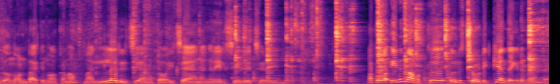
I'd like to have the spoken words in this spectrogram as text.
ഇതൊന്നും ഉണ്ടാക്കി നോക്കണം. നല്ല രുചിയാണ് കേട്ടോ ഈ ചേന അങ്ങനെ എലിശ്ശേരി വെച്ച് കഴിയുമ്പോൾ. അപ്പോൾ ഇനി നമുക്ക് ഒരു ചൊടിക്ക് എന്തെങ്കിലും വേണ്ടേ?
